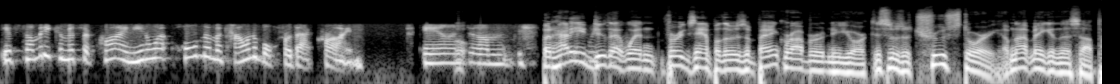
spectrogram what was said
If somebody commits a crime, you know what? Hold them accountable for that crime. And um, but how do you do that when, for example, there was a bank robber in New York? This was a true story. I'm not making this up.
